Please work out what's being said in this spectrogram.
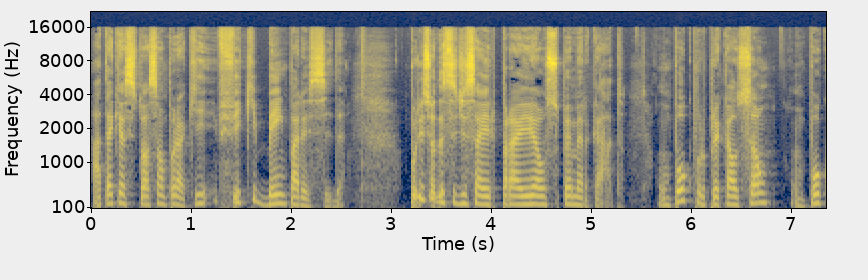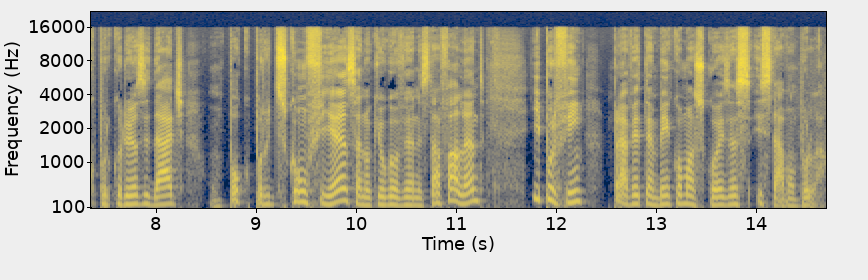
até que a situação por aqui fique bem parecida. Por isso eu decidi sair para ir ao supermercado. Um pouco por precaução, um pouco por curiosidade, um pouco por desconfiança no que o governo está falando e, por fim, para ver também como as coisas estavam por lá.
